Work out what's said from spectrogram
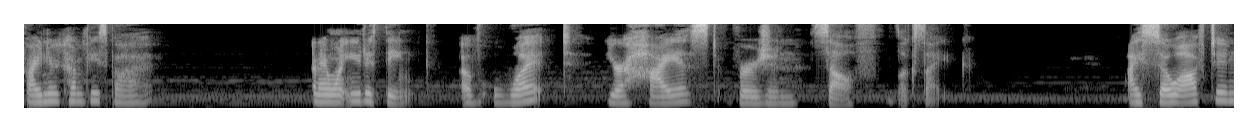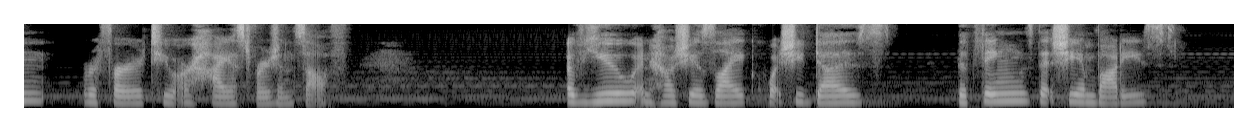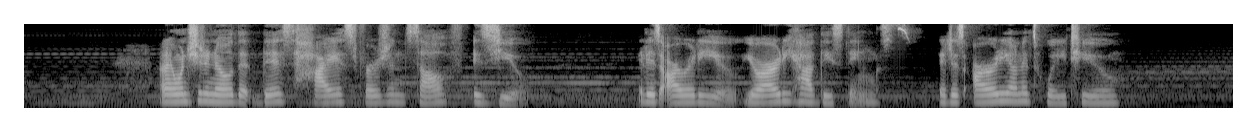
Find your comfy spot and I want you to think of what your highest version self looks like. I so often refer to our highest version self of you and how she is like, what she does, the things that she embodies. And I want you to know that this highest version self is you. It is already you. You already have these things. It is already on its way to you.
